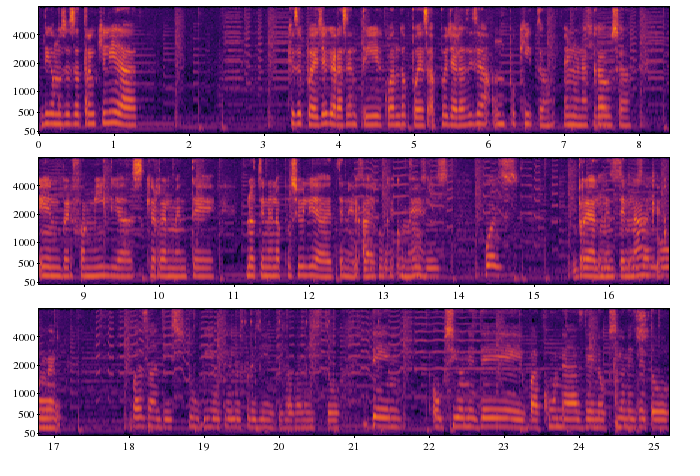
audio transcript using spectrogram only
digamos, esa tranquilidad que se puede llegar a sentir cuando puedes apoyar así sea un poquito en una causa, en ver familias que realmente no tienen la posibilidad de tener algo que comer. Entonces, pues realmente nada que comer. Bastante estúpido que los presidentes hagan esto, den opciones de vacunas, den opciones de todo,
